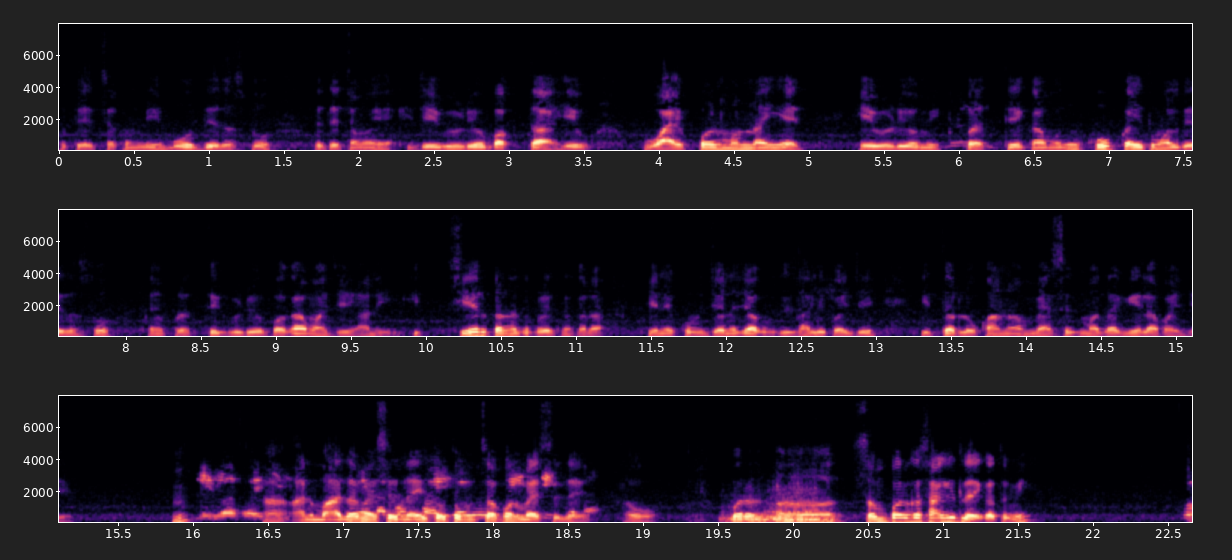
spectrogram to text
तर त्याच्यातून मी बोध देत असतो. तर त्याच्यामुळे जे व्हिडिओ बघता हे वायपण म्हणून नाही आहेत. हे व्हिडिओ मी प्रत्येकामधून खूप काही तुम्हाला देत असतो. त्यामुळे प्रत्येक व्हिडिओ बघा माझे आणि शेअर करण्याचा प्रयत्न करा. जेणेकरून जनजागृती झाली पाहिजे. इतर लोकांना मेसेज माझा गेला पाहिजे. हां आणि माझा मेसेज नाही तो तुमचा पण मेसेज आहे. हो. बरं संपर्क सांगितलाय का तुम्ही? हो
